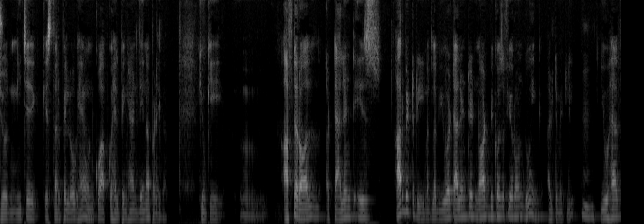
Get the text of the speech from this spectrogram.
जो नीचे के स्तर पे लोग हैं उनको आपको हेल्पिंग हैंड देना पड़ेगा। क्योंकि after all a talent is arbitrary मतलब you are talented not because of your own doing ultimately you have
